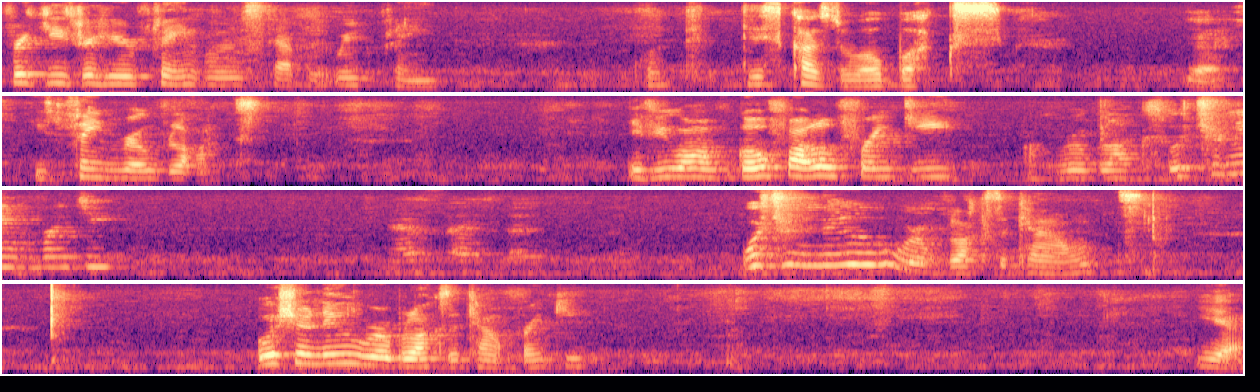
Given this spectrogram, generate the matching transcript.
Frankie's right here playing on his tablet. You playing? This costs Robux. Yeah, he's playing Roblox. If you want, go follow Frankie on Roblox. What's your name, Frankie? What's your new Roblox account? What's your new Roblox account, Frankie? Yeah,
